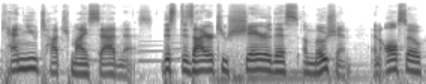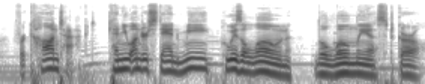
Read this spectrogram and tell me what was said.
Can you touch my sadness? This desire to share this emotion and also for contact. Can you understand me, who is alone, the loneliest girl?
